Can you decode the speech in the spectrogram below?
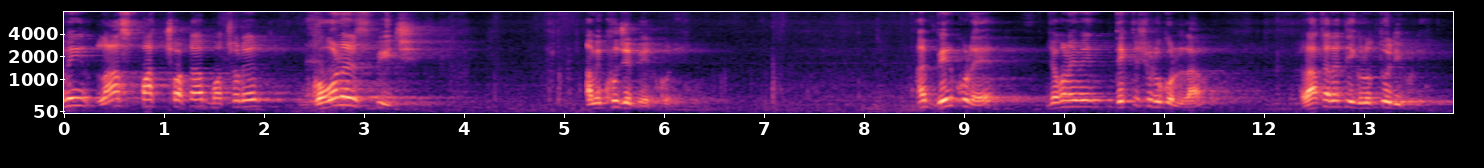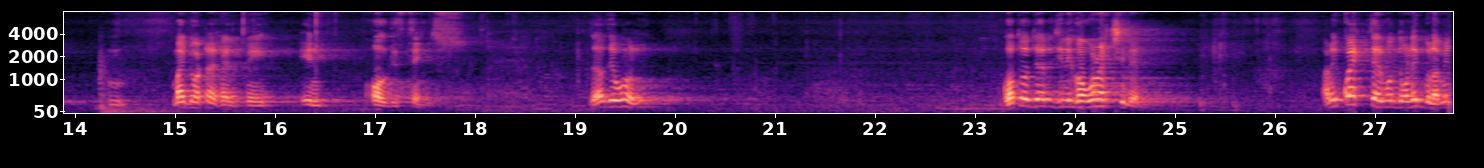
আমি লাস্ট পাঁচ, ছটা বছরের গভর্নর স্পিচ আমি খুঁজে বের করি। আমি বের করে যখন আমি দেখতে শুরু করলাম, রাতারাতি এগুলো তৈরি করি। My daughter help me in all this things যেমন, গত যে যিনি গভর্নর ছিলেন, আমি কয়েকটার মধ্যে অনেকগুলো, আমি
